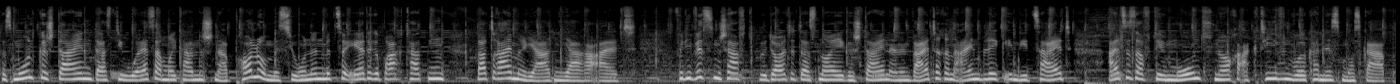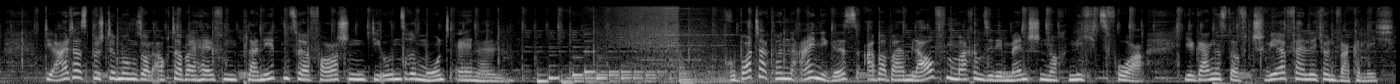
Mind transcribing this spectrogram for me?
Das Mondgestein, das die US-amerikanischen Apollo-Missionen mit zur Erde gebracht hatten, war drei Milliarden Jahre alt. Für die Wissenschaft bedeutet das neue Gestein einen weiteren Einblick in die Zeit, als es auf dem Mond noch aktiven Vulkanismus gab. Die Altersbestimmung soll auch dabei helfen, Planeten zu erforschen, die unserem Mond ähneln. Roboter können einiges, aber beim Laufen machen sie dem Menschen noch nichts vor. Ihr Gang ist oft schwerfällig und wackelig.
